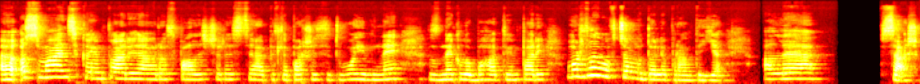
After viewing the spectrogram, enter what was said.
Е, Османська імперія розпалась через це. Після Першої світової війни зникло багато імперій. Можливо, в цьому доля правди є. Але все ж,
